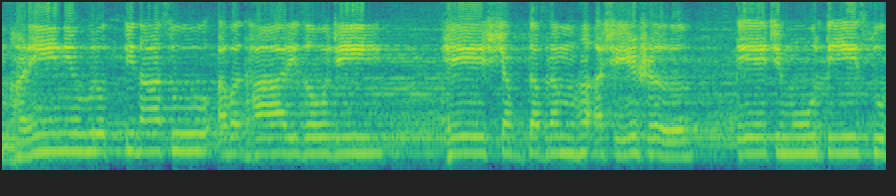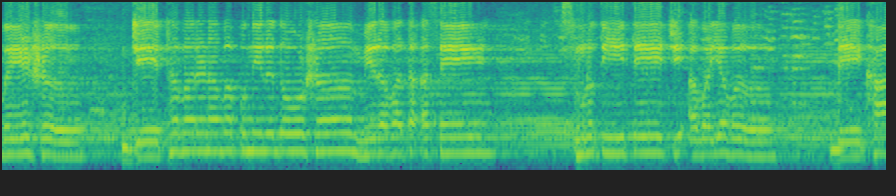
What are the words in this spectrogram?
म्हणे निवृत्तीदासू अवधारिजोजी हे शब्द ब्रह्म अशेष तेची मूर्ती सुवेश जेथ वर्णवप निर्दोष मिरवत असे। स्मृती तेची अवयव देखा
